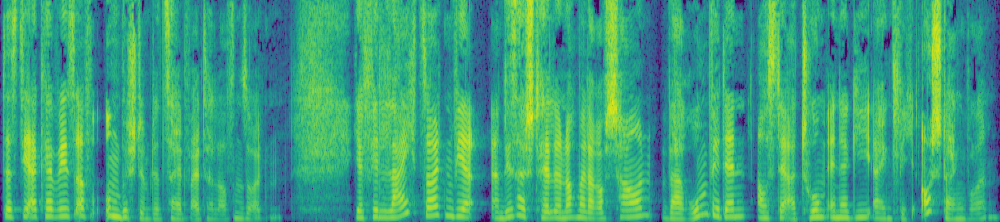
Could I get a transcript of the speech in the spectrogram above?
dass die AKWs auf unbestimmte Zeit weiterlaufen sollten. Ja, vielleicht sollten wir an dieser Stelle nochmal darauf schauen, warum wir denn aus der Atomenergie eigentlich aussteigen wollen.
